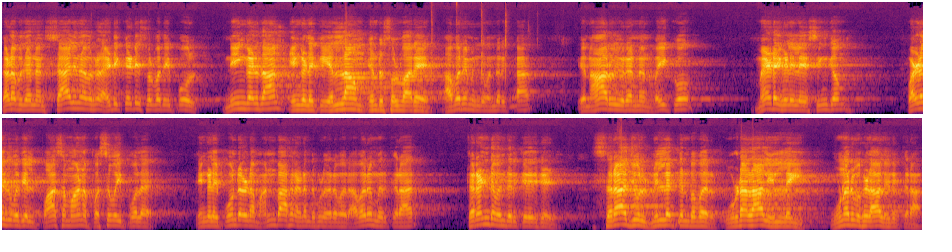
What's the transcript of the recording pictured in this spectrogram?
தளபதி அண்ணன் ஸ்டாலின் அவர்கள் அடிக்கடி சொல்வதைப் போல் நீங்கள் தான் எங்களுக்கு எல்லாம் என்று சொல்வாரே. அவரும் இங்கு வந்திருக்கிறார். என் ஆறுயிர் அண்ணன் வைகோ மேடைகளிலே சிங்கம் பழகுவதில் பாசமான பசுவைப் போல எங்களை போன்றவரிடம் அன்பாக நடந்து கொள்கிறவர் அவரும் இருக்கிறார். திரண்டு வந்திருக்கிறீர்கள். சிராஜுல் மில்லத் என்பவர் உடலால் இல்லை உணர்வுகளால் இருக்கிறார்.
